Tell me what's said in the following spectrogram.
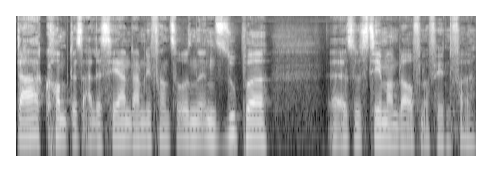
da kommt das alles her und da haben die Franzosen ein super äh, System am Laufen auf jeden Fall.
